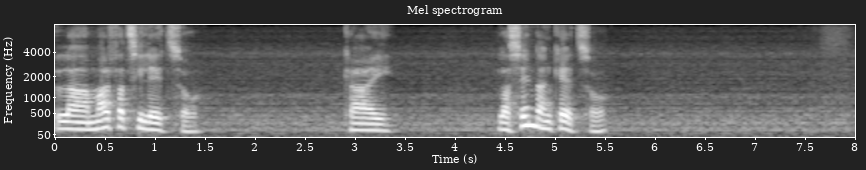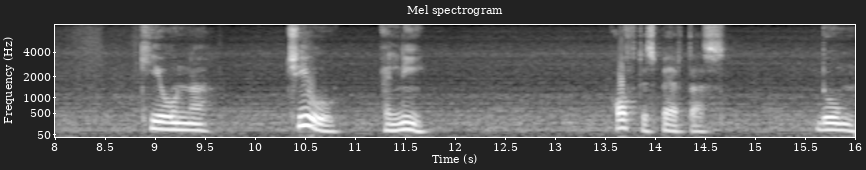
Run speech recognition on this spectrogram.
la malfacilezzo kai la sendanchezzo kiun ciu el ni oft espertas dum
